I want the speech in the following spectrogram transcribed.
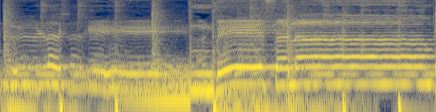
கிழக்கே. பேசலாம்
